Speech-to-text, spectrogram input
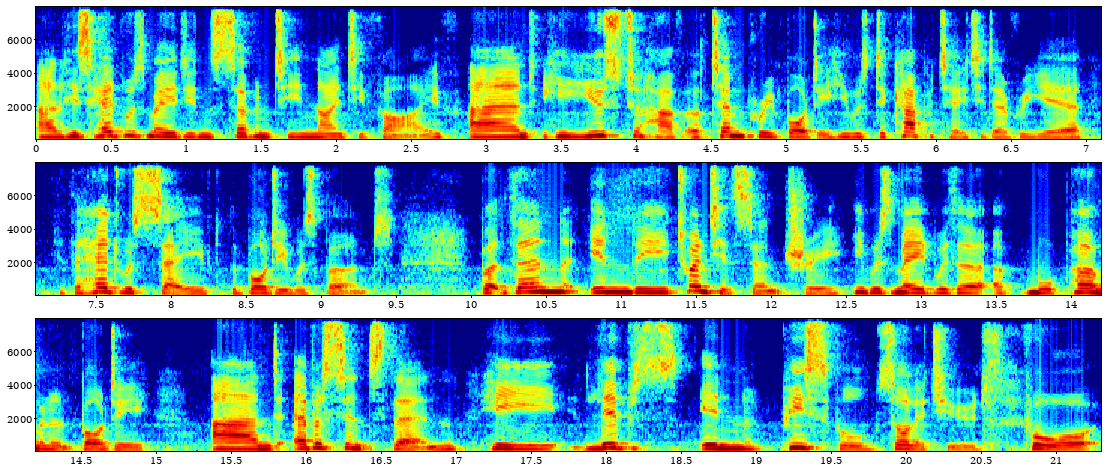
And his head was made in 1795. And he used to have a temporary body. He was decapitated every year. The head was saved, the body was burnt. But then in the 20th century, he was made with a, a more permanent body And ever since then, he lives in peaceful solitude for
